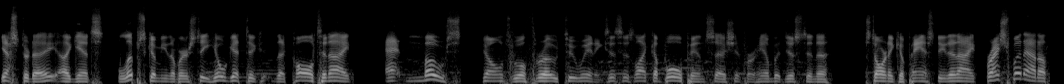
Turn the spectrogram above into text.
yesterday against Lipscomb University. He'll get to the call tonight. At most, Jones will throw two innings. This is like a bullpen session for him, but just in a starting capacity tonight. Freshman out of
